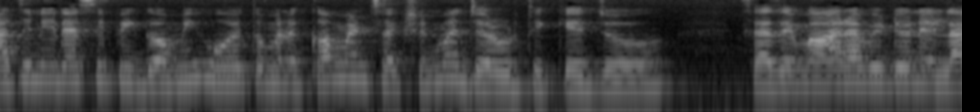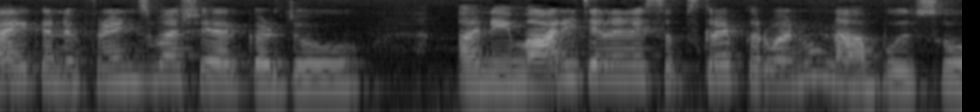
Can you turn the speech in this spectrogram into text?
આજની રેસીપી ગમી હોય તો મને કમેન્ટ સેક્શનમાં જરૂરથી કહેજો. સાથે મારા વિડીયોને લાઇક અને ફ્રેન્ડ્સમાં શેર કરજો. અને મારી ચેનલને સબસ્ક્રાઈબ કરવાનું ના ભૂલશો.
